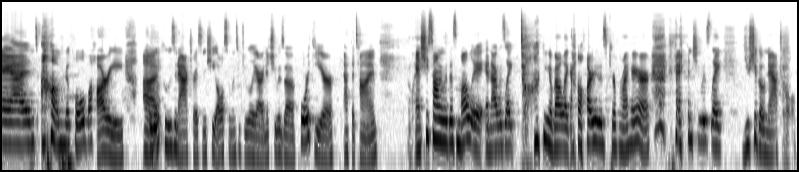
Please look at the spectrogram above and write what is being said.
and um, Nicole Beharie, uh, Mhm. who's an actress, and she also went to Juilliard, and she was a fourth year at the time. Okay. And she saw me with this mullet, and I was like talking about like how hard it is to care for my hair, and she was like, "You should go natural."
